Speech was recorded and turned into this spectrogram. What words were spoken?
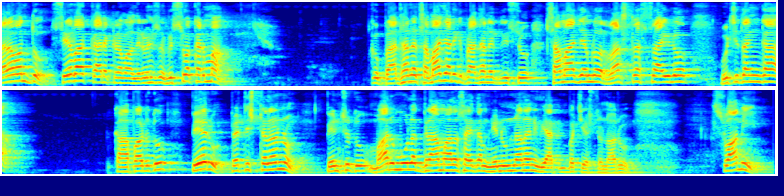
తన వంతు సేవా కార్యక్రమాలు నిర్వహిస్తూ విశ్వకర్మ ప్రాధాన్యత సమాజానికి ప్రాధాన్యత ఇస్తూ సమాజంలో రాష్ట్ర స్థాయిలో ఉచితంగా కాపాడుతూ పేరు ప్రతిష్టలను పెంచుతూ మారుమూల గ్రామాల సైతం నేనున్నానని వ్యాపింపచేస్తున్నారు. స్వామి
